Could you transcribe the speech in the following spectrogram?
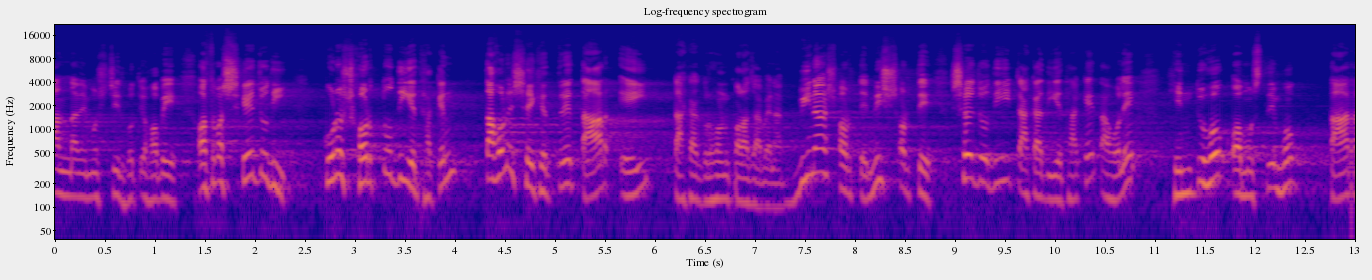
তার নামে মসজিদ হতে হবে। অথবা সে যদি কোনো শর্ত দিয়ে থাকেন, তাহলে সেক্ষেত্রে তার এই টাকা গ্রহণ করা যাবে না। বিনা শর্তে, নিঃশর্তে সে যদি টাকা দিয়ে থাকে, তাহলে হিন্দু হোক অমুসলিম হোক, তার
